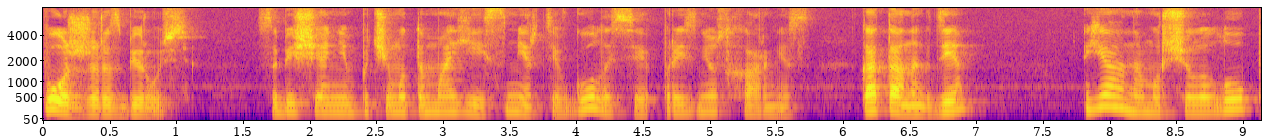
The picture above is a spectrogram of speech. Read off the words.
«Позже разберусь», — с обещанием почему-то моей смерти в голосе произнес Харнис. «Катана где?» Я наморщила лоб,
